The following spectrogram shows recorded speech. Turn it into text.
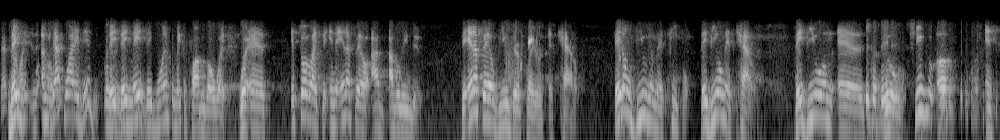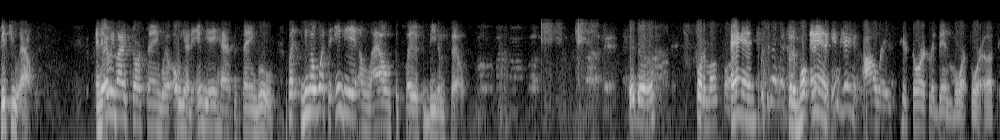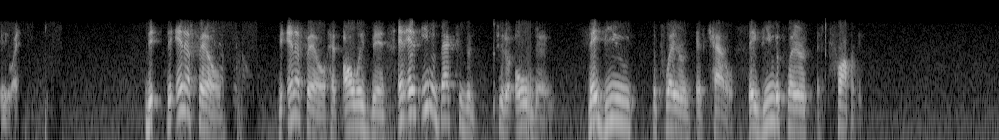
That's They, I mean, that's why they did this. They they made they wanted to make the problem go away. Whereas it's sort of like the in the NFL, I I believe this. The NFL views their players as cattle. They don't view them as people. They view them as cattle. They view them as It's a business. will chew you up and spit you out. And everybody starts saying, well, oh yeah, the NBA has the same rules. But you know what? The NBA allows the players to be themselves. It does, for the most part. And but you know what? for the The- and the NBA has always historically been more for us anyway. the the NFL the NFL has always been and it's even back to the to the old days. They viewed the players as cattle. They view the players as property.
